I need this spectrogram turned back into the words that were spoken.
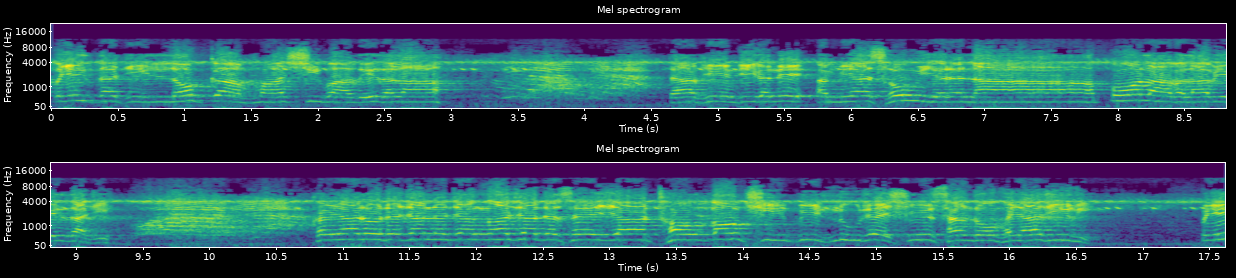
ပရိသတ်ကြီးလောကမှာရှိပါသေးသလားရှိပါဘူးဗျာဒါဖြင့်ဒီကနေ့အမျက်ဆုံးယရနာပေါ်လာပလားပရိသတ်ကြီးပေါ်ပါဗျာခင်ဗျားတို့တရားနှစ်ကြငါးကြ30ရာထောင်တောင်းချီပြီးလှူတဲ့ရွှေဆံတော်ဖရာကြီးကြီးပရိ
